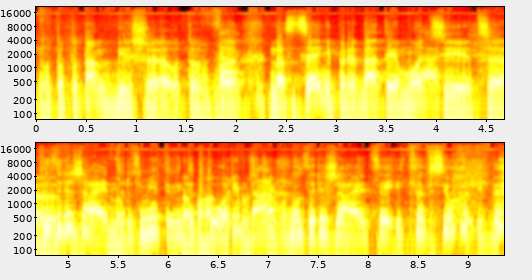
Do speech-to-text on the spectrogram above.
Ну тобто там більше, от в Так. на сцені передати емоції, це Це заряджається, ну, розумієте, від акторів, да, воно заряджається і це все йде.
